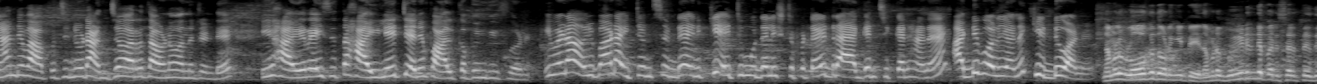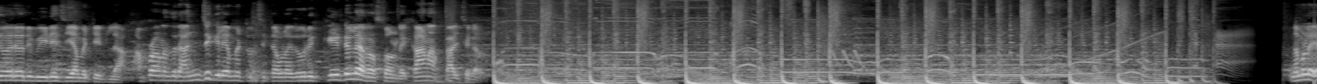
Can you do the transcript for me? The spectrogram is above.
ഞാൻ എന്റെ വാപ്പച്ചിന്റെ കൂടെ അഞ്ചോ ആറോ തവണ വന്നിട്ടുണ്ട്. ഈ ഹൈ റൈസത്തെ ഹൈലൈറ്റ് ആണ് പാൽക്കപ്പയും ബീഫുമാണ് ഇവിടെ ഒരുപാട് ഐറ്റംസ് ഉണ്ട്. എനിക്ക് ഏറ്റവും കൂടുതൽ ഇഷ്ടപ്പെട്ടത് ഡ്രാഗൺ ചിക്കൻ ആണ്. അടിപൊളിയാണ് കിഡുമാണ് നമ്മൾ വ്ലോഗ് തുടങ്ങിയിട്ട് നമ്മുടെ വീടിന്റെ പരിസരത്ത് ഇതുവരെ ഒരു വീഡിയോ ചെയ്യാൻ പറ്റിയിട്ടില്ല. അപ്പോഴാണ് അഞ്ച് കിലോമീറ്റർ ചുറ്റളവിൽ ഒരു കിഡിലെ റെസ്റ്റോറന്റ് കാണാം കാഴ്ചകൾ. നമ്മളെ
